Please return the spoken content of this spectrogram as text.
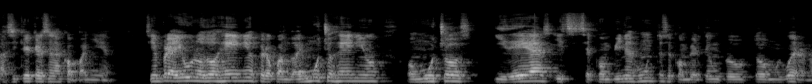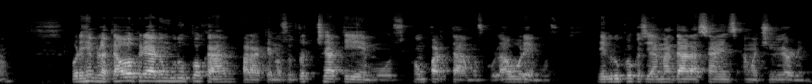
Así que crecen las compañías. Siempre hay uno o dos genios, pero cuando hay muchos genios o muchos ideas y se combinan juntos, se convierte en un producto muy bueno, ¿no? Por ejemplo, acabo de crear un grupo acá para que nosotros chateemos, compartamos, colaboremos. El grupo que se llama Data Science and Machine Learning.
